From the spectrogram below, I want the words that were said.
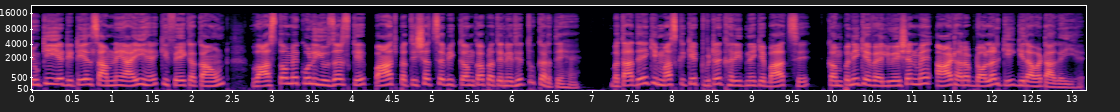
क्योंकि ये डिटेल सामने आई है कि फेक अकाउंट वास्तव में कुल यूज़र्स के पाँच प्रतिशत से भी कम का प्रतिनिधित्व करते हैं। बता दें कि मस्क के ट्विटर खरीदने के बाद से कंपनी के वैल्यूएशन में आठ अरब डॉलर की गिरावट आ गई है।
